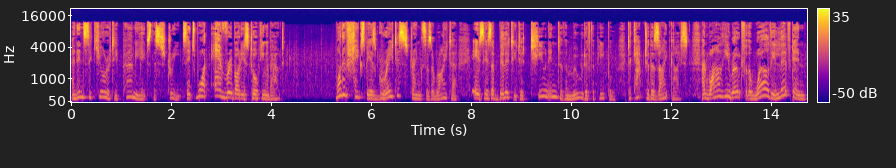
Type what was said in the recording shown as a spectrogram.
and insecurity permeates the streets. It's what everybody's talking about. One of Shakespeare's greatest strengths as a writer is his ability to tune into the mood of the people, to capture the zeitgeist. And while he wrote for the world he lived in,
